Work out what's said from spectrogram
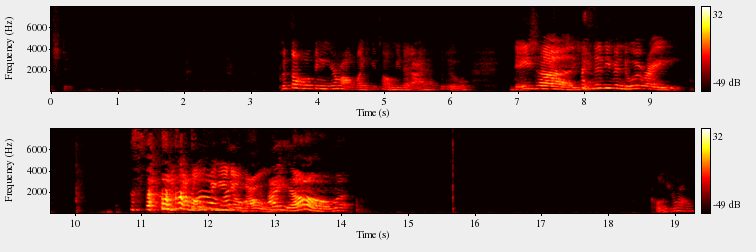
touched it. Put the whole thing in your mouth like you told me that I had to do. Deja, you didn't even do it right. Stop. Put the whole thing in your mouth. I am. Close your mouth.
